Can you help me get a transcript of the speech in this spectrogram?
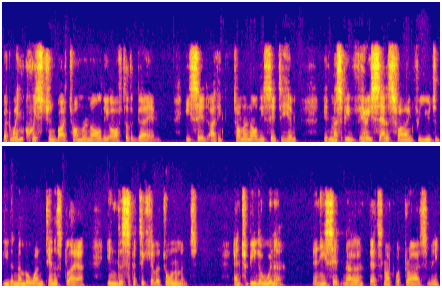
But when questioned by Tom Rinaldi after the game, he said, I think Tom Rinaldi said to him, It must be very satisfying for you to be the number one tennis player in this particular tournament and to be the winner and he said, No, that's not what drives me.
